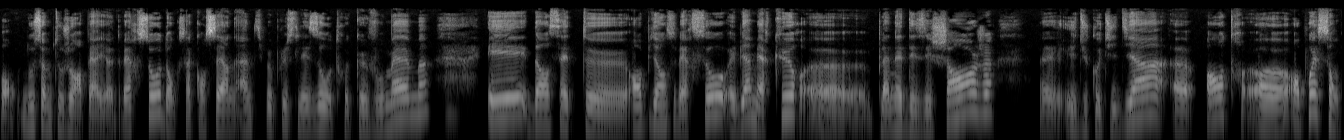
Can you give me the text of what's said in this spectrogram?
Bon, nous sommes toujours en période Verseau, donc ça concerne un petit peu plus les autres que vous-même, et dans cette euh, ambiance Verseau, eh bien Mercure, euh, planète des échanges euh, et du quotidien, entre en Poisson.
